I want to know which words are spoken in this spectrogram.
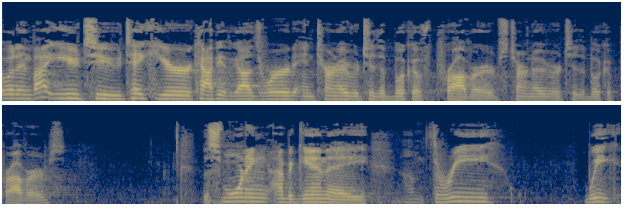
would invite you to take your copy of God's Word and turn over to the book of Proverbs. Turn over to the book of Proverbs. This morning I began a um, three week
